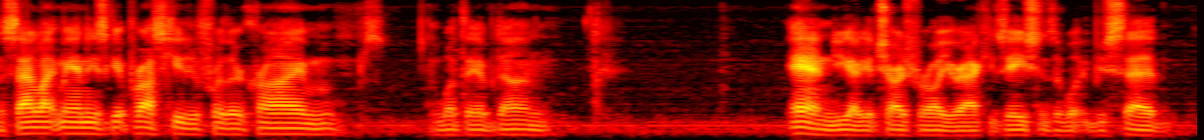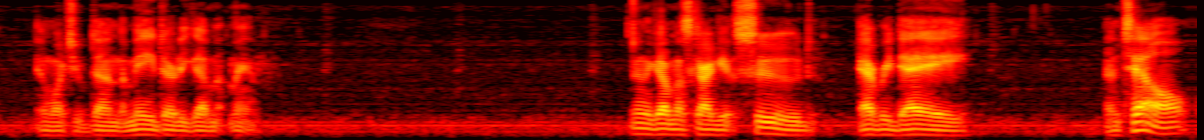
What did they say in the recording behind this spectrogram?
The satellite man needs to get prosecuted for their crimes, what they have done. And you got to get charged for all your accusations of what you said and what you've done to me, dirty government man. And the government's got to get sued every day until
